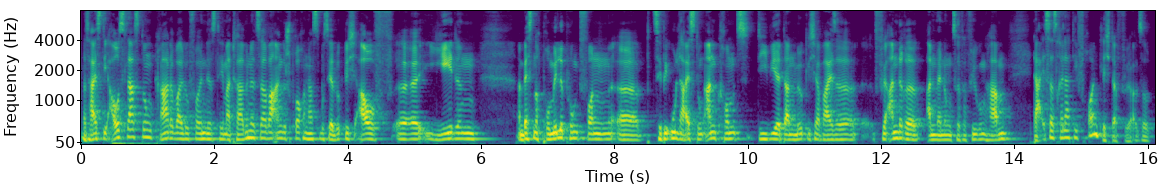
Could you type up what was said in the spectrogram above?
Das heißt, die Auslastung, gerade weil du vorhin das Thema Terminal-Server angesprochen hast, muss ja wirklich auf äh, jeden am besten noch Promillepunkt von äh, CPU-Leistung ankommt, die wir dann möglicherweise für andere Anwendungen zur Verfügung haben, da ist das relativ freundlich dafür. Also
